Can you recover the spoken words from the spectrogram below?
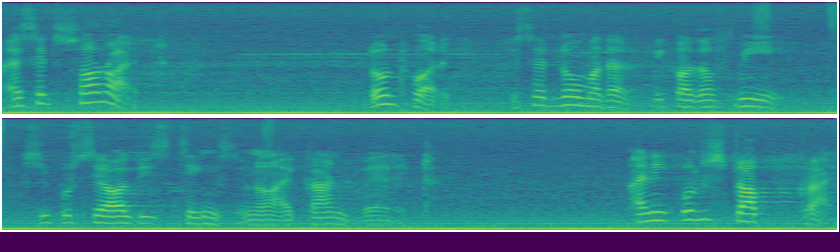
I said, it's all right, don't worry. He said, no mother, because of me, she could say all these things, you know, I can't bear it. And he couldn't stop crying.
